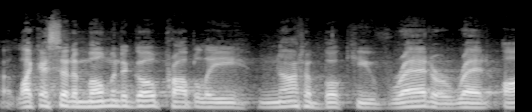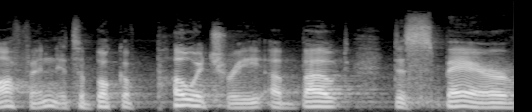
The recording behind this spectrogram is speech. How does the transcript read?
Uh, like I said a moment ago, probably not a book you've read or read often. It's a book of poetry about despair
